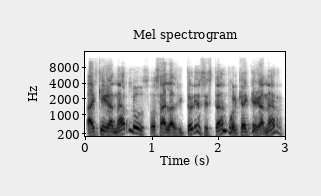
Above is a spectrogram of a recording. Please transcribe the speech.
hay que ganarlos. O sea, las victorias están porque hay que ganar.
